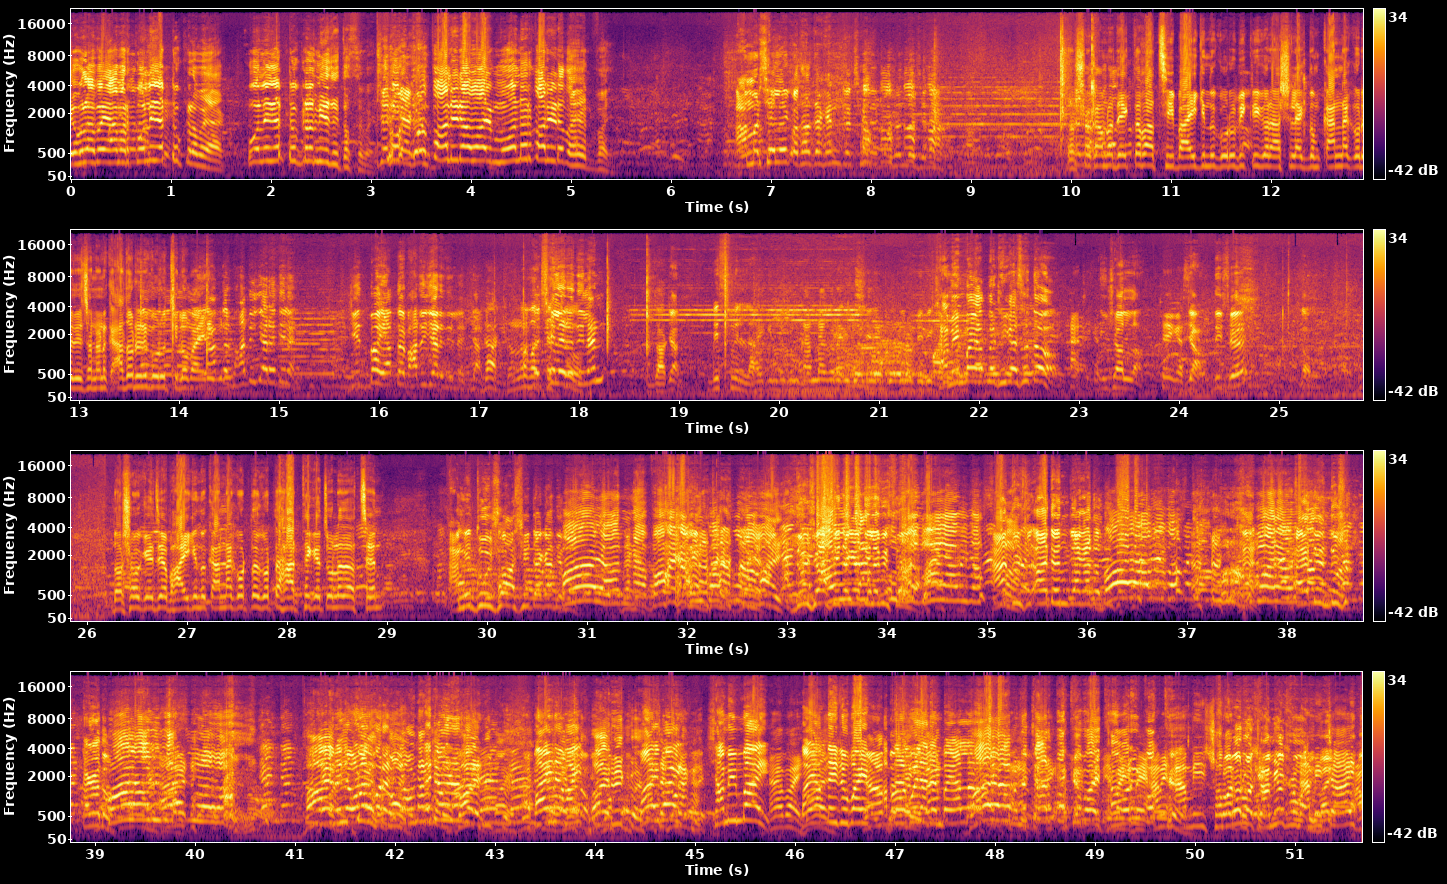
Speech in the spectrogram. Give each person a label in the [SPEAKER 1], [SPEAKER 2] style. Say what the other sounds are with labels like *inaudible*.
[SPEAKER 1] এগুলা ভাই আমার কলিজার টুকরা ভাই কলিজার টুকরা নিয়ে যেতেছে ভাই। চোখের পানিটা ভাই মনের পানিটা দেখেন ভাই
[SPEAKER 2] আমার ছেলের কথা দেখেন যে ছেলের পছন্দ হয়েছে না।
[SPEAKER 3] দর্শক আমরা দেখতে পাচ্ছি ভাই কিন্তু গরু বিক্রি করে আসলে একদম কান্না করে দিয়েছেন অনেক আদরের গরু ছিল ভাই।
[SPEAKER 2] ভাতিজারে দিলেন। জিৎ ভাই আপনার ভাতিজারে দিলেন।
[SPEAKER 4] ধন্যবাদ
[SPEAKER 2] ছেলেরে দিলেন। যান।
[SPEAKER 4] বিসমিল্লাহ।
[SPEAKER 2] শামীম ভাই আপনার ঠিক আছে তো? ইনশাআল্লাহ।
[SPEAKER 3] ঠিক আছে।
[SPEAKER 2] দিছে।
[SPEAKER 3] দর্শক এই যে ভাই কিন্তু কান্না করতে করতে হাট থেকে চলে যাচ্ছেন।
[SPEAKER 2] আমি দুইশো আশি টাকা দেবো।
[SPEAKER 1] ভাই আর না ভাই আমি বাঁচবো না ভাই
[SPEAKER 2] দুইশো আশি টাকা দিলে টাকা। টাকা
[SPEAKER 1] আমি
[SPEAKER 3] হ্যাঁ।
